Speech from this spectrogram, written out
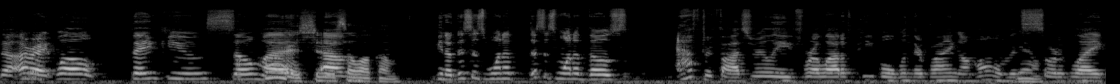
no, all right. Well, thank you so much. You're um, so welcome. You know, this is one of this is one of those afterthoughts really for a lot of people when they're buying a home. It's yeah. sort of like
